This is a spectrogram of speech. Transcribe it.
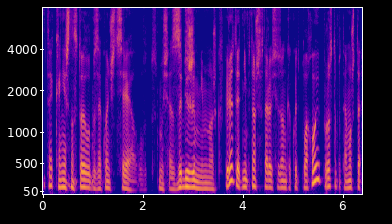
И так, конечно, стоило бы закончить сериал. Вот мы сейчас забежим немножко немножко вперед. Это не потому, что второй сезон какой-то плохой, просто потому что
